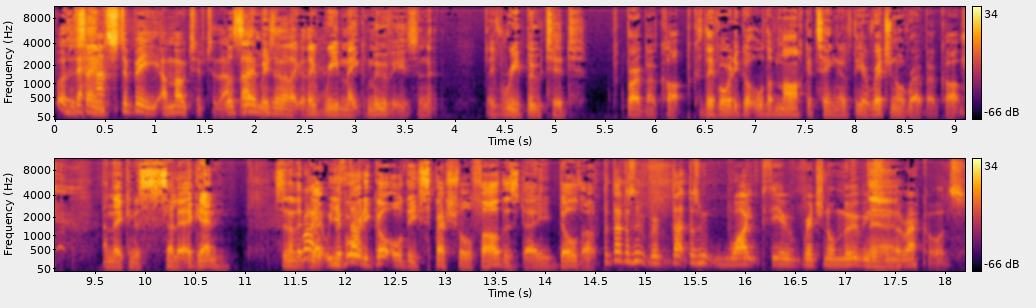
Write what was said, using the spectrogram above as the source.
well, there same. has to be a motive to that. well, the same reason they like they remake movies, isn't it? They've rebooted RoboCop because they've already got all the marketing of the original RoboCop, and they can just sell it again. So now they'd be Right, like, well, you've that- already got all these special Father's Day build-up. But that doesn't that doesn't wipe the original movies Yeah. from the records.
